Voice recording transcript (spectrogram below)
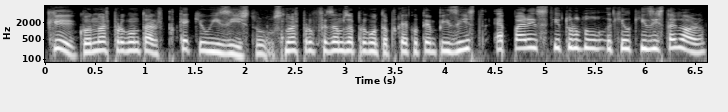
que quando nós perguntarmos porque é que eu existo, se nós fazemos a pergunta porque é que o tempo existe, é para existir tudo aquilo que existe agora.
